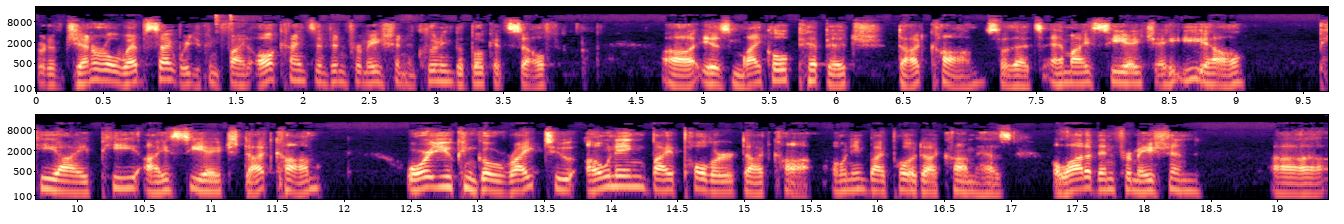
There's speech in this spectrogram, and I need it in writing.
sort of general website where you can find all kinds of information, including the book itself, uh, is michaelpipich.com. So that's M I C H A E L P I P I C H.com. Or you can go right to owningbipolar.com. Owningbipolar.com has a lot of information uh,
